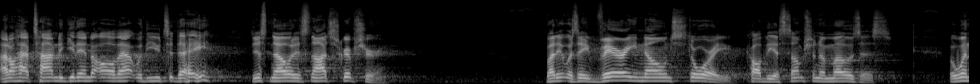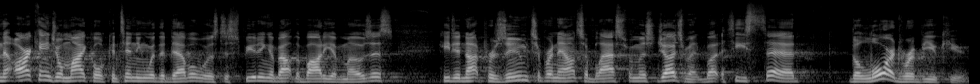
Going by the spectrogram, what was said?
I don't have time to get into all that with you today. Just know it's not scripture. But it was a very known story called the Assumption of Moses. But when the archangel Michael, contending with the devil, was disputing about the body of Moses, he did not presume to pronounce a blasphemous judgment, but he said, The Lord rebuke you.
